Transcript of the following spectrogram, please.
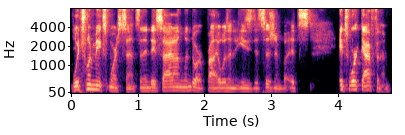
Which one makes more sense? And they decide on Lindor. Probably wasn't an easy decision, but it's it's worked out for them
